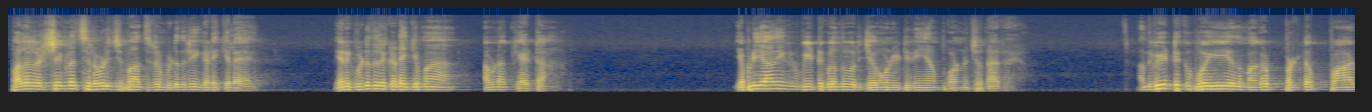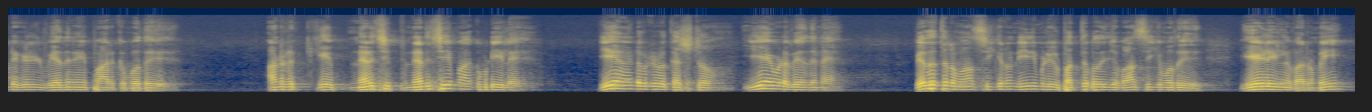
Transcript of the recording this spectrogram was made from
பல லட்சங்களை செலவழித்து பார்த்துட்டோம் விடுதலையும் கிடைக்கல. எனக்கு விடுதலை கிடைக்குமா? அப்படின்னு கேட்டான். எப்படியாவது எங்கள் வீட்டுக்கு வந்து ஒரு ஜெகமனிட்டினியாக போகணும்னு சொன்னார். அந்த வீட்டுக்கு போய் அந்த மகப்பட்ட பாடுகள் வேதனையை பார்க்கும்போது ஆண்டோட கே நினச்சி நினச்சே பார்க்க முடியல. ஏன் ஆண்டவர் இவ்வளோ கஷ்டம்? ஏன் இவ்வளோ வேதனை? வேதத்தில் வாசிக்கிறோம் நீதிமொழிகள் பத்து பதினஞ்சு வாசிக்கும் போது ஏழைகளின் வறுமை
